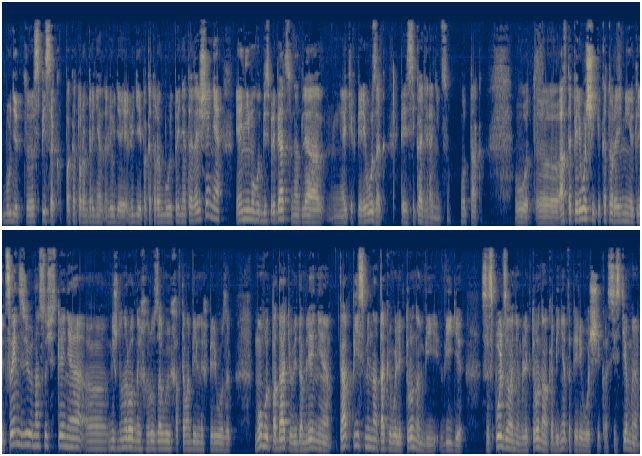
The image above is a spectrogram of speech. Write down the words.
будет э, список, по которым принят, людей, людей, по которым будет принято это решение, и они могут беспрепятственно для этих перевозок пересекать границу. Вот так. Вот. Э, автоперевозчики, которые имеют лицензию на осуществление э, международных грузовых автомобильных перевозок, могут подать уведомления как письменно, так и в электронном виде с использованием электронного кабинета перевозчика системы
